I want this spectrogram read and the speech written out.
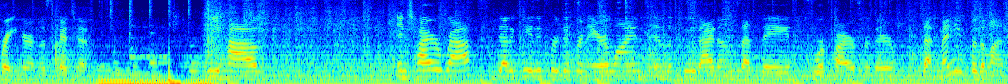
right here in this kitchen. We have entire racks dedicated for different airlines and the food items that they require for their set menu for the month.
